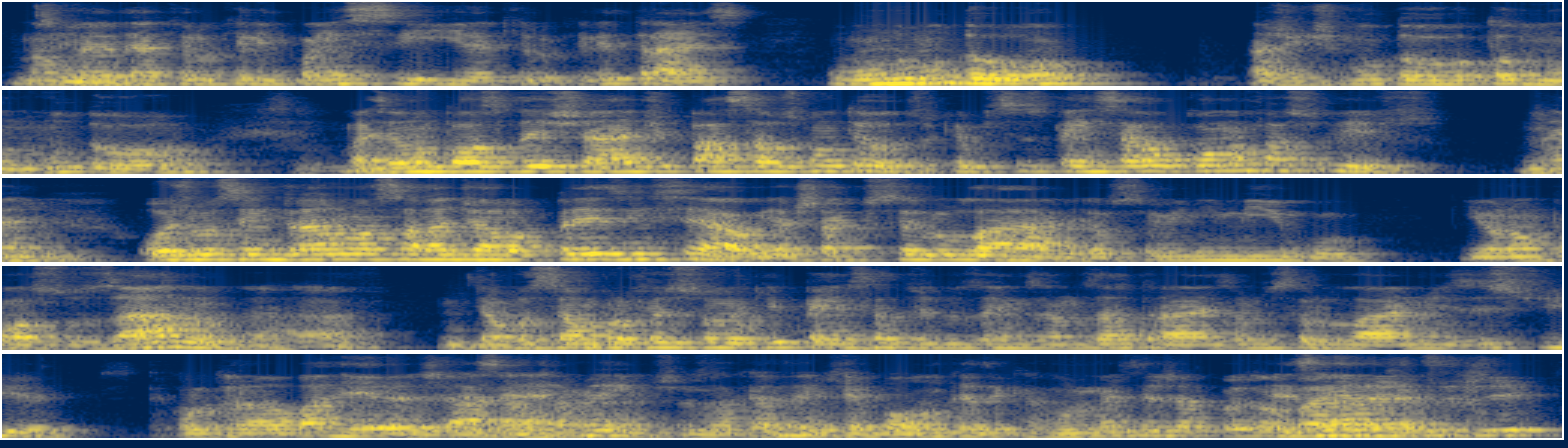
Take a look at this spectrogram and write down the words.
não Sim. perder aquilo que ele conhecia, aquilo que ele traz. O mundo mudou, a gente mudou, todo mundo mudou, Sim. mas eu não posso deixar de passar os conteúdos. O que eu preciso pensar é como eu faço isso. Uhum. Né? Hoje você entrar numa sala de aula presencial e achar que o celular é o seu inimigo e eu não posso usá-lo, uhum. Então você é um professor que pensa de 200 anos atrás, onde o celular não existia. Você colocando uma barreira já, Exatamente, né? exatamente. Não quer dizer que é bom, não quer dizer que é ruim, mas você já pôs uma Exato. barreira antes de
